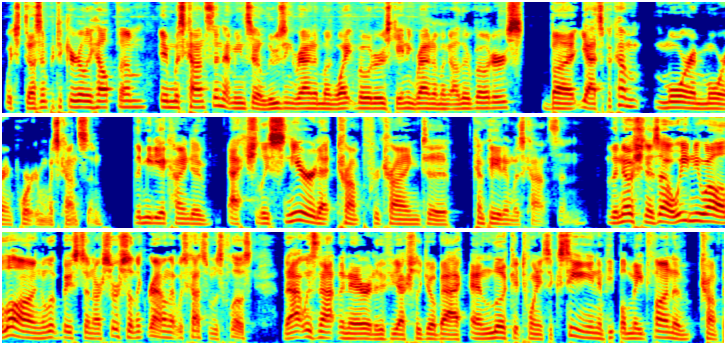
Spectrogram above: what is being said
which doesn't particularly help them in Wisconsin. It means they're losing ground among white voters, gaining ground among other voters. But yeah, it's become more and more important in Wisconsin the media kind of actually sneered at Trump for trying to compete in Wisconsin. The notion is, oh, we knew all along, look, based on our sources on the ground, that Wisconsin was close. That was not the narrative if you actually go back and look at 2016, and people made fun of Trump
